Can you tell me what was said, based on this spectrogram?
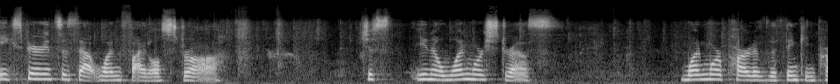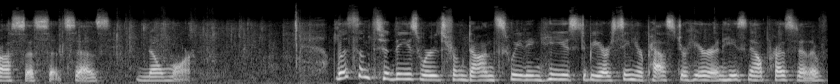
he experiences that one final straw. Just, you know, one more stress, one more part of the thinking process that says, no more. Listen to these words from Don Sweeting. He used to be our senior pastor here, and he's now president of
